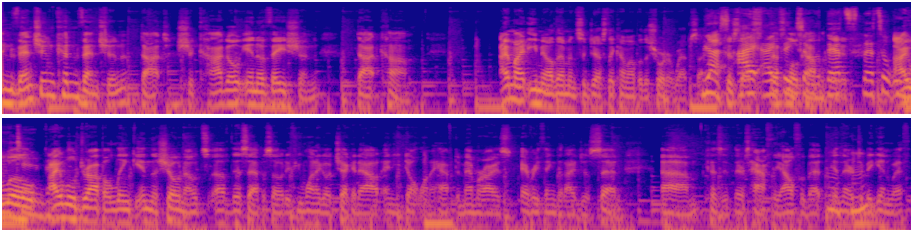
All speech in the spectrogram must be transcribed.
inventionconvention.chicagoinnovation.com. I might email them and suggest they come up with a shorter website. Yes, 'cause I- that's- I that's think so. That's- that's what we I need will. to. I will drop a link in the show notes of this episode if you want to go check it out and you don't want to have to memorize everything that I just said because there's half the alphabet in there to begin with.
